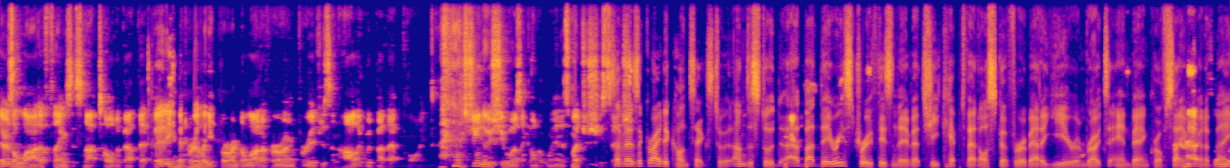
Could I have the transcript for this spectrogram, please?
there's a lot of things that's not told about that. Bette had really burned a lot of her own bridges in Hollywood by that point. she knew she wasn't going to win as much as she said. So there's a greater context to it, understood. Uh, but there is truth, isn't there, that she kept that Oscar for about a year and wrote to Anne Bancroft saying, "I'm going to bathe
